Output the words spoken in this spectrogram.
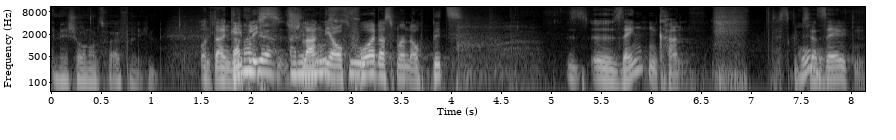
in den Shownotes veröffentlichen. Und angeblich schlagen die auch vor, dass man auch Bits äh, senken kann. Das gibt es ja Oh. selten.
